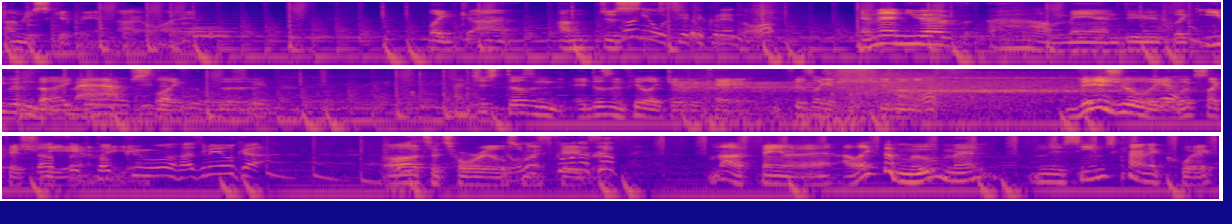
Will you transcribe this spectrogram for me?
I'm just skipping it, not gonna lie. Like, I, I'm just. And then you have, oh man, dude, like even the maps, like the, it just doesn't, it doesn't feel like JJK. It feels like a shitty, visually it looks like a shitty anime game. Oh, tutorial's my favorite. I'm not a fan of that. I like the movement, and it seems kind of quick.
